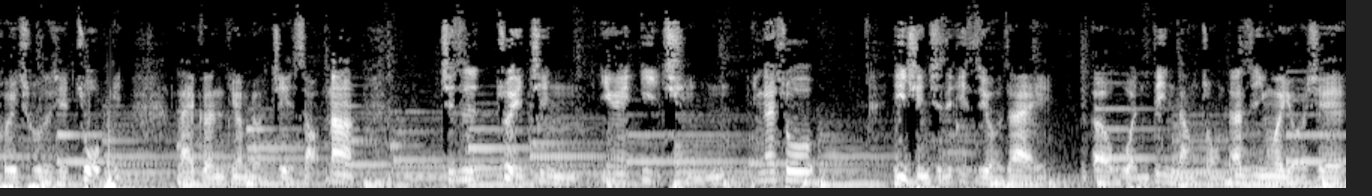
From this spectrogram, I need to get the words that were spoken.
推出的一些作品来跟听众朋友介绍。那其实最近因为疫情，应该说疫情其实一直有在。呃，稳定当中，但是因为有一些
